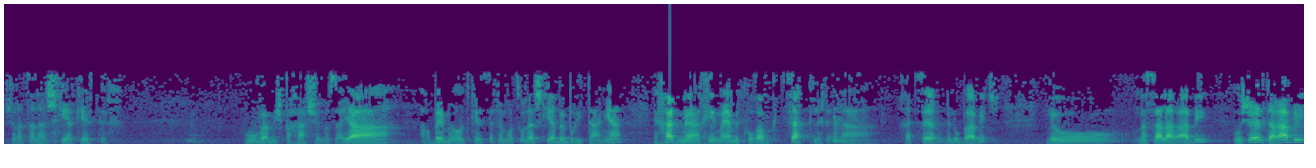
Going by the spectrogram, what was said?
שרצה להשקיע כסף. הוא והמשפחה שלו, זה היה הרבה מאוד כסף, הם רצו להשקיע בבריטניה. אחד מהאחים היה מקורב קצת לחצר בלובביץ', והוא נסע לרבי, והוא שואל את הרבי,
